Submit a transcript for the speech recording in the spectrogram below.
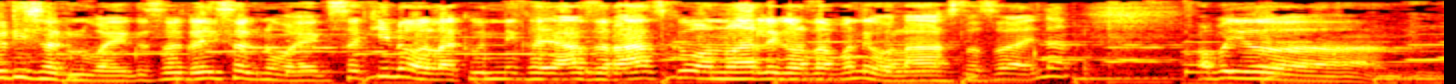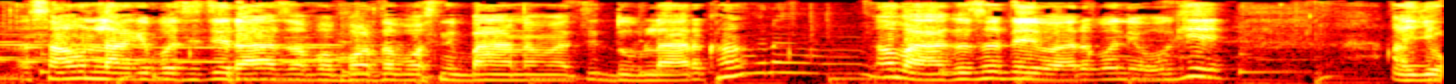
टुटिसक्नु भएको छ गइसक्नु भएको छ। किन होला कुन्नी खै? आज राजको अनुहारले गर्दा पनि होला जस्तो छ होइन? अब यो साउन लागेपछि चाहिँ राज अब व्रत बस्ने बाहनामा चाहिँ दुब्लाएर खङ्ग भएको छ त्यही भएर पनि हो कि? यो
